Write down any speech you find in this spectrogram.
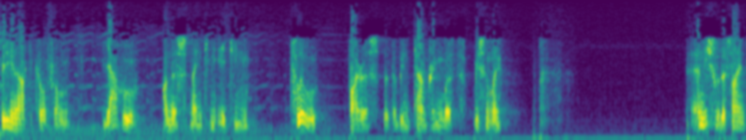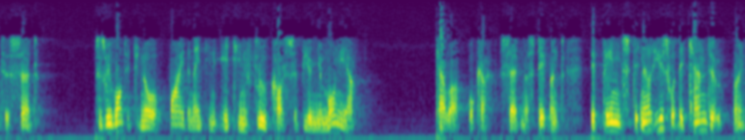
reading an article from Yahoo on this 1918 flu virus that they've been tampering with recently. And this is what the scientists said. Since we wanted to know why the 1918 flu caused severe pneumonia. Kawaoka said in a statement, they now here's what they can do, right?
